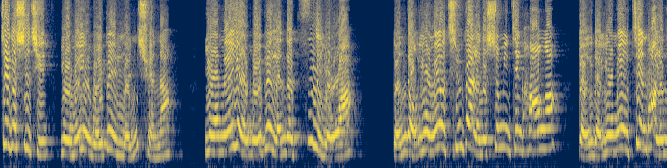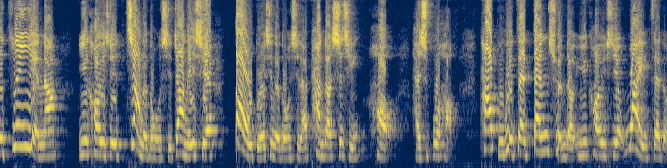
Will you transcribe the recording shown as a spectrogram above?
这个事情有没有违背人权呢？有没有违背人的自由啊？等等，有没有侵犯人的生命健康啊？等一等，有没有践踏人的尊严呢？依靠一些这样的东西，这样的一些道德性的东西来判断事情好还是不好，他不会再单纯的依靠一些外在的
